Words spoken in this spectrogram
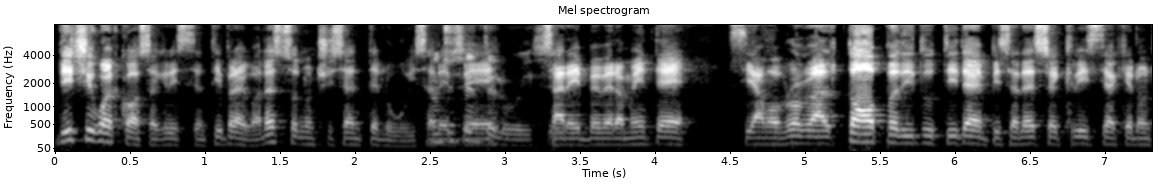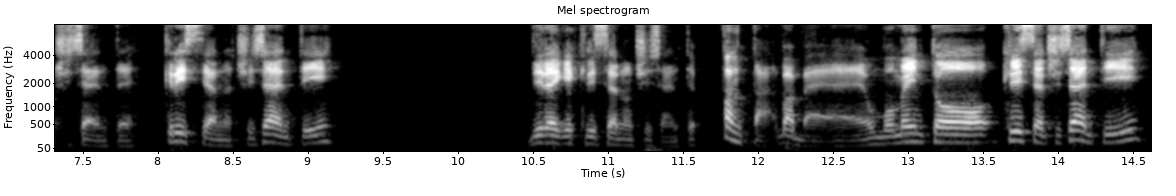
Dici qualcosa, Cristian, ti prego. Adesso non ci sente lui. Sarebbe, ci sente lui, sì. sarebbe veramente. Siamo proprio al top di tutti i tempi. Se adesso è Cristian che non ci sente. Cristian, ci senti? Direi che Cristian non ci sente. Fantastico. Vabbè, è un momento. Cristian, ci senti?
